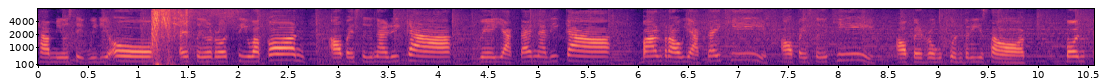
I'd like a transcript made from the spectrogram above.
ทำมิวสิกวิดีโอ ไปซื้อรถจีวากอน เอาไปซื้อนาฬิกา เวอยากได้นาฬิกา บ้านเราอยากได้ที่ เอาไปซื้อที่ เอาไปลงทุนรีสอร์ท ปนเป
